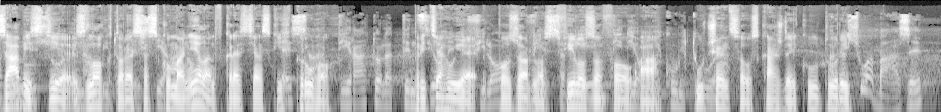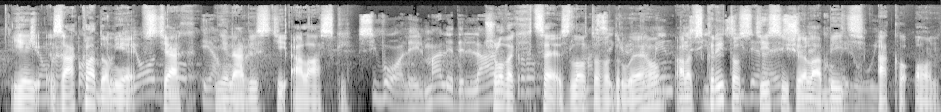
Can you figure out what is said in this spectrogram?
Závisť je zlo, ktoré sa skúma nielen v kresťanských kruhoch. Priťahuje pozornosť filozofov a učencov z každej kultúry jej základom je vzťah nenávisti a lásky. Človek chce zlo toho druhého, ale v skrytosti si žela byť ako on.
